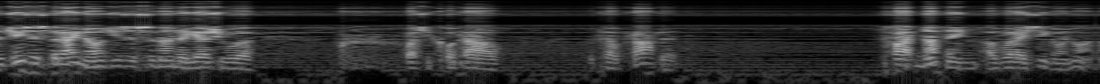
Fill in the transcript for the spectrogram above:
the Jesus that I know, Jesus Sananda Yeshua Washikotal, the Pale Prophet, taught nothing of what I see going on.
